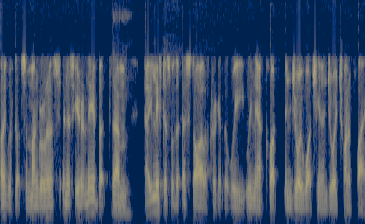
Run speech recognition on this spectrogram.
I think we've got some mongrel in us, in us here and there, but um, mm. he left us with a, a style of cricket that we, we now quite enjoy watching and enjoy trying to play.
